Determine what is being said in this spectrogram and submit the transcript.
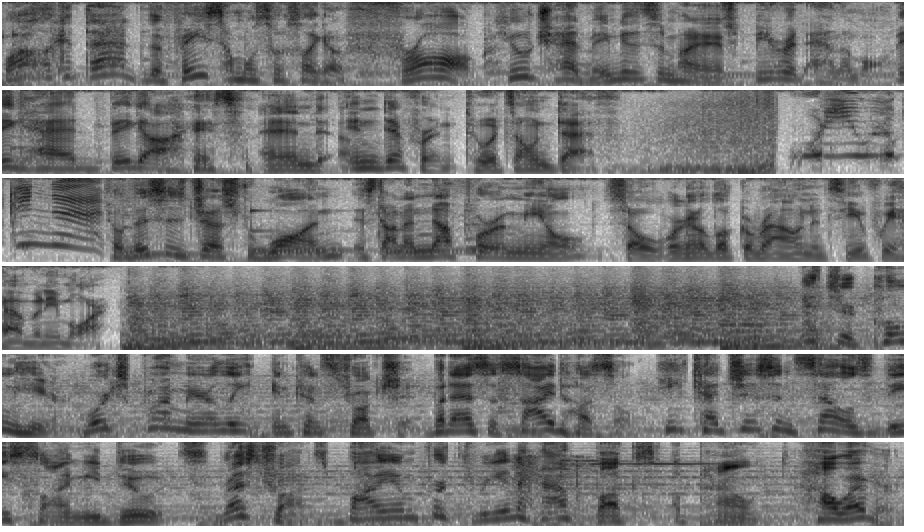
Wow, look at that. The face almost looks like a frog. Huge head. Maybe this is my spirit animal. Big head, big eyes, and indifferent to its own death. What are you looking at? So this is just one. It's not enough for a meal. So we're gonna look around and see if we have any more. Mr. Cuong here works primarily in construction, but as a side hustle, he catches and sells these slimy dudes. Restaurants buy him for three and a half bucks a pound. However,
